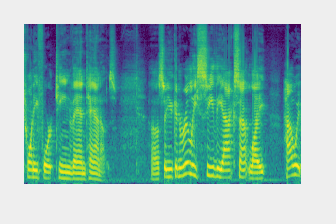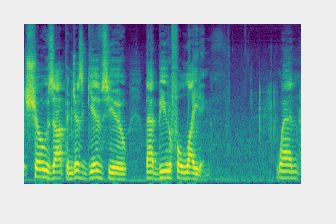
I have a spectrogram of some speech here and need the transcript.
2014 Ventanas. Uh, so you can really see the accent light, how it shows up and just gives you that beautiful lighting. When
